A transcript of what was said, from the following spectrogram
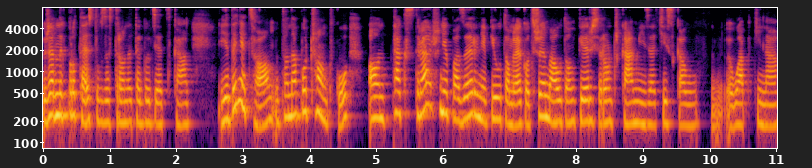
żadnych protestów ze strony tego dziecka. Jedynie co, to na początku on tak strasznie pazernie pił to mleko, trzymał tą pierś rączkami, zaciskał łapki na,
